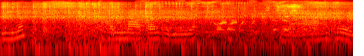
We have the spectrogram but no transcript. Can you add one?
ดีนะมันมาตอนผมนี้แหละ Hard point contested. มาครับผม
